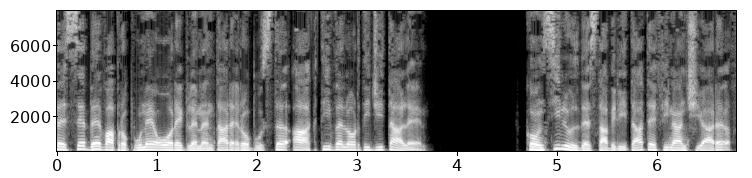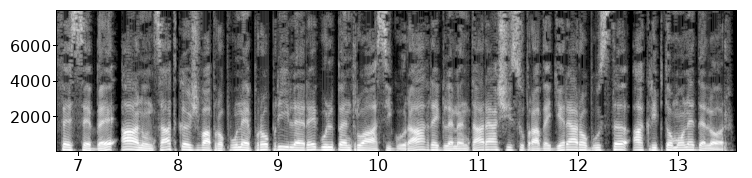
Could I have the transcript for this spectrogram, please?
FSB va propune o reglementare robustă a activelor digitale. Consiliul de Stabilitate Financiară, FSB, a anunțat că își va propune propriile reguli pentru a asigura reglementarea și supravegherea robustă a criptomonedelor.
